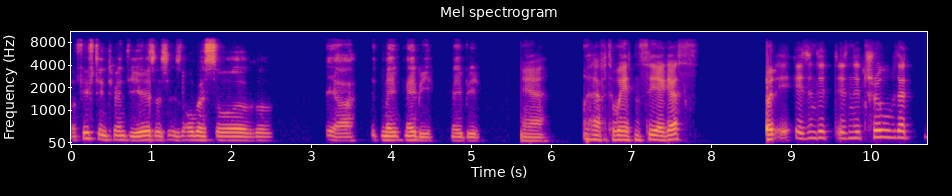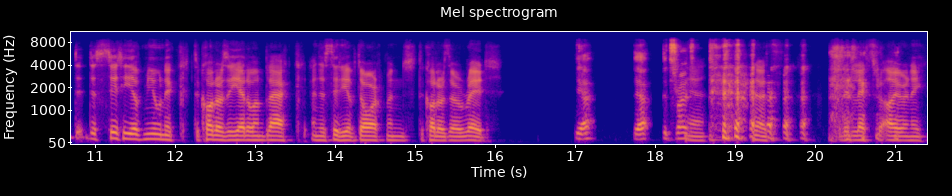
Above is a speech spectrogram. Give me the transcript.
But 15, 20 years is, is always so. Uh, yeah, it may maybe maybe. Yeah, we'll have to wait and see, I guess. But isn't it isn't it true that the, city of Munich, the colours are yellow and black, and the city of Dortmund, the colours are red? Yeah, yeah, it's right. Yeah, A little extra irony.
